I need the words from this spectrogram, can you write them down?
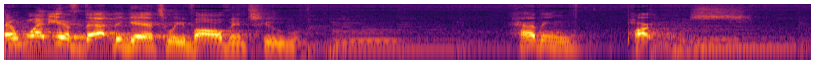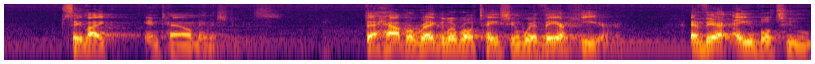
And what if that began to evolve into having partners, say like in town ministries, that have a regular rotation where they're here and they're able to,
